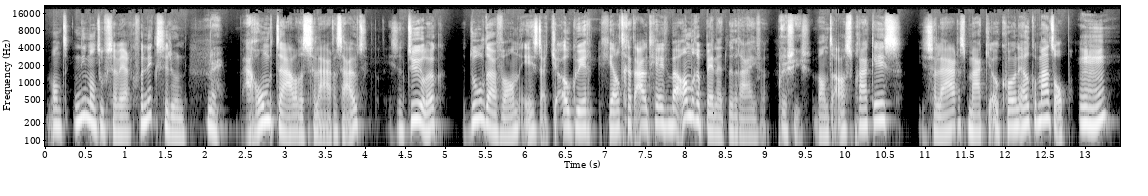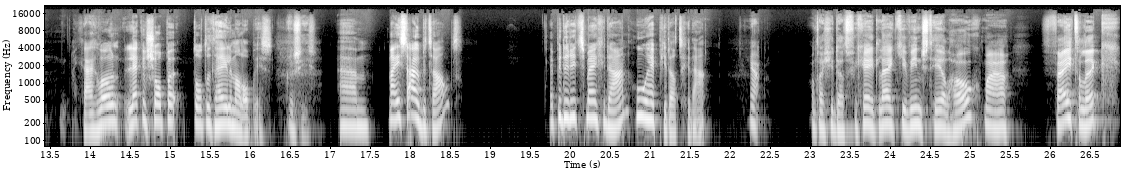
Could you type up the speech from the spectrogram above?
want niemand hoeft zijn werk voor niks te doen. Nee. Waarom betalen we salaris uit? Dat is natuurlijk, het doel daarvan is dat je ook weer geld gaat uitgeven bij andere pennetbedrijven. Precies. Want de afspraak is, je salaris maak je ook gewoon elke maand op. Mhm. Ga gewoon lekker shoppen tot het helemaal op is. Precies. Ehm, maar is het uitbetaald? Heb je er iets mee gedaan? Hoe heb je dat gedaan? Want als je dat vergeet, lijkt je winst heel hoog. Maar feitelijk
